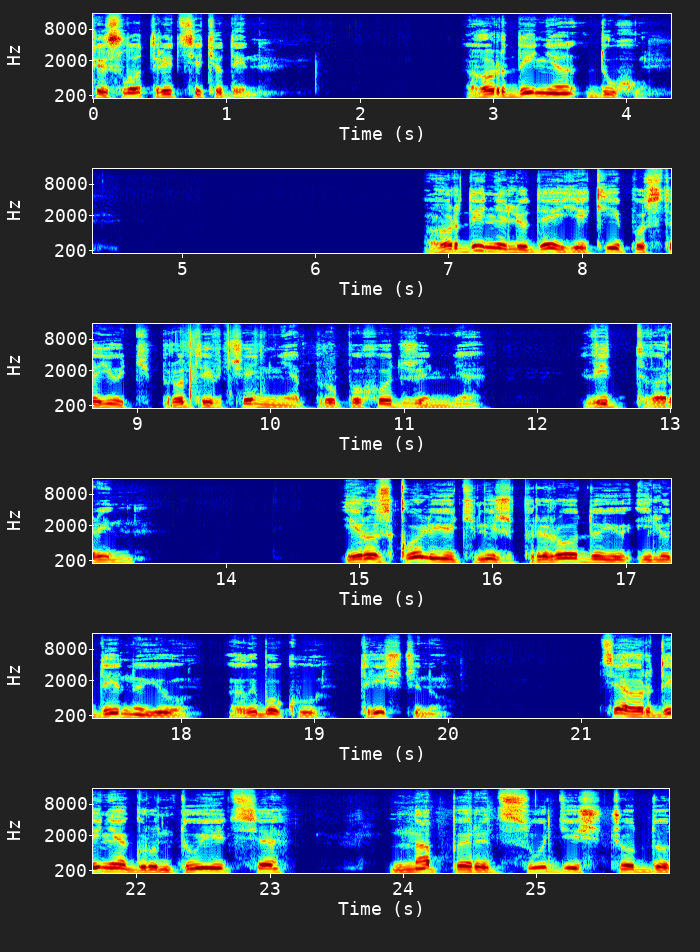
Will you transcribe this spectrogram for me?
Число 31. Гординя духу. Гординя людей, які постають проти вчення про походження від тварин і розколюють між природою і людиною глибоку тріщину, ця гординя ґрунтується на передсуді щодо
